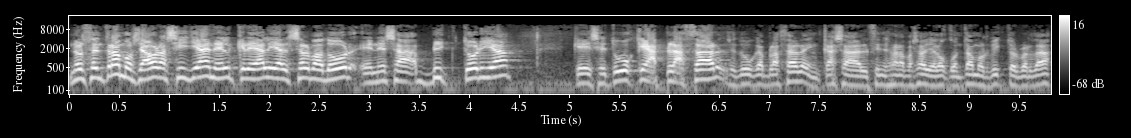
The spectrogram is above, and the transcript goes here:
Nos centramos ahora sí ya en el Crealia El Salvador, en esa victoria que se tuvo que aplazar, se tuvo que aplazar en casa el fin de semana pasado, ya lo contamos, Víctor, ¿verdad?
